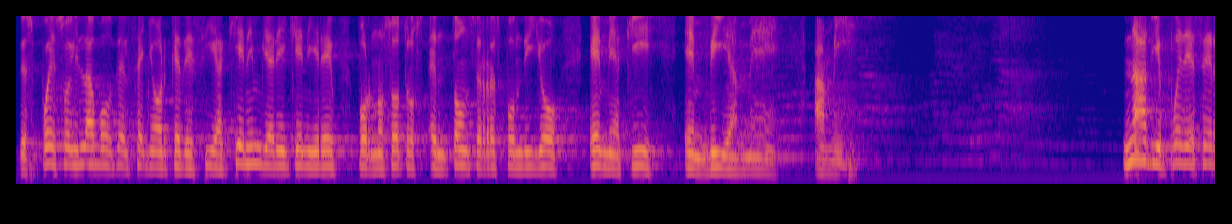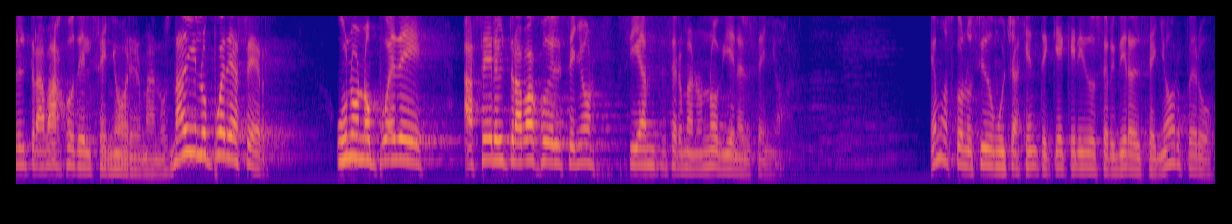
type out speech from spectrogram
Después oí la voz del Señor que decía, ¿quién enviaré y quién iré por nosotros? Entonces respondí yo, heme aquí, envíame a mí. Nadie puede hacer el trabajo del Señor, hermanos. Nadie lo puede hacer. Uno no puede hacer el trabajo del Señor si antes, hermano, no viene el Señor? Hemos conocido mucha gente que ha querido servir al Señor, pero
